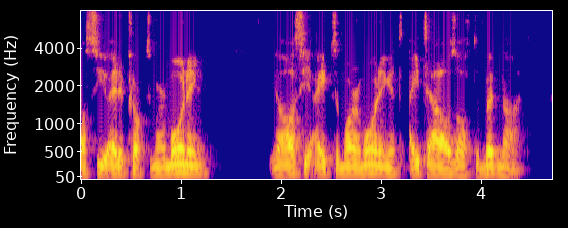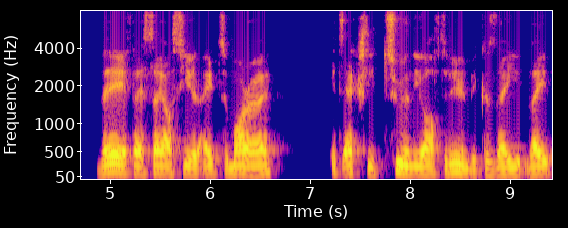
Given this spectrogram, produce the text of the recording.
I'll see you eight o'clock tomorrow morning, you know I'll see you eight tomorrow morning. It's eight hours after midnight. There, if they say I'll see you at eight tomorrow, it's actually two in the afternoon because they they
